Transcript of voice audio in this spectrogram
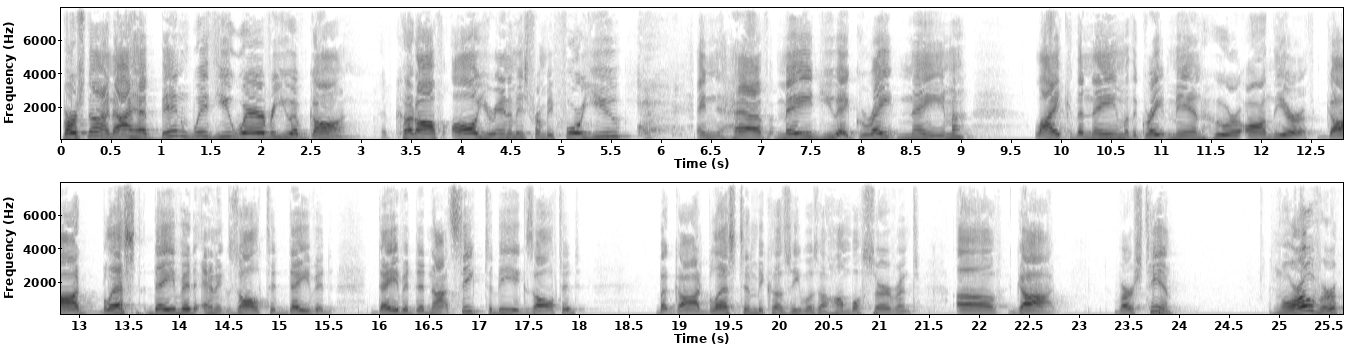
Verse 9 I have been with you wherever you have gone, have cut off all your enemies from before you, and have made you a great name, like the name of the great men who are on the earth. God blessed David and exalted David. David did not seek to be exalted, but God blessed him because he was a humble servant of God. Verse 10 Moreover,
